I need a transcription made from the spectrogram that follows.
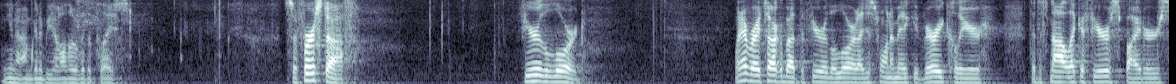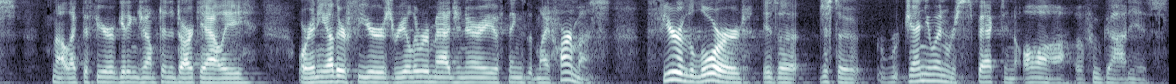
you know, I'm going to be all over the place. So, first off, fear of the Lord. Whenever I talk about the fear of the Lord, I just want to make it very clear that it's not like a fear of spiders, it's not like the fear of getting jumped in a dark alley, or any other fears, real or imaginary, of things that might harm us. The fear of the Lord is a, just a genuine respect and awe of who God is.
